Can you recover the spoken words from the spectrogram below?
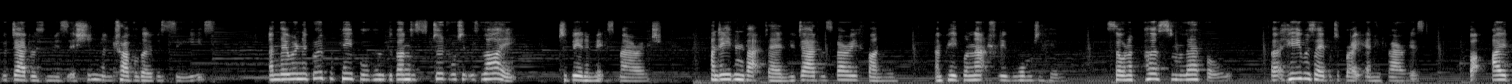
Your dad was a musician and travelled overseas. And they were in a group of people who would have understood what it was like to be in a mixed marriage. And even back then, your dad was very funny and people naturally warmed to him. So, on a personal level, uh, he was able to break any barriers. But I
